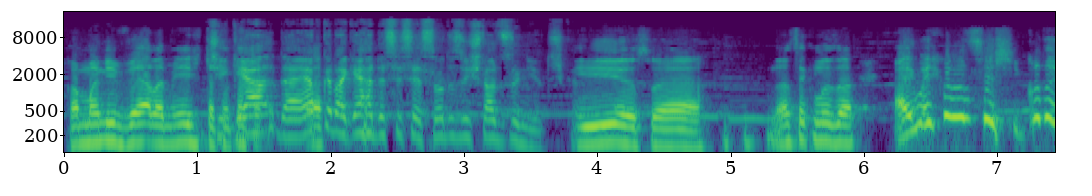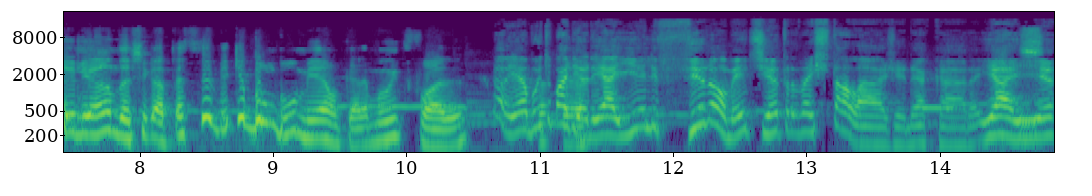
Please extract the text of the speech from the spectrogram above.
com a manivela mesmo... Tá, guerra, tá, tá, da época da Guerra da Secessão dos Estados Unidos, cara. Isso, é. Nossa, inclusão. Aí, mas quando, você, quando ele anda, chega perto, você vê que é bambu mesmo, cara. É muito foda. Não, e é muito maneiro. E aí ele finalmente entra na estalagem, né, cara? E aí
